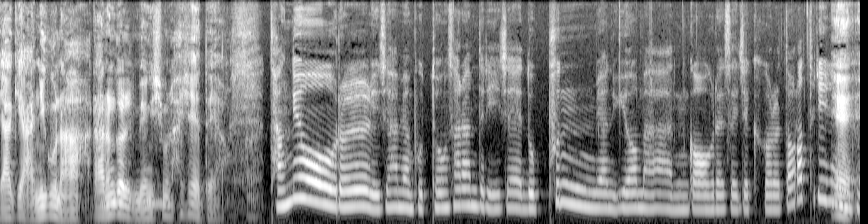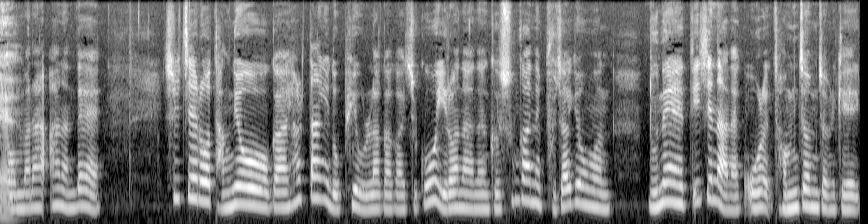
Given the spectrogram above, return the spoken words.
약이 아니구나라는 걸 명심을 하셔야 돼요. 당뇨를 이제 하면 보통 사람들이 이제 높으면 위험한 거 그래서 이제 그거를 떨어뜨리는 예, 그것만 하- 하는데 실제로 당뇨가 혈당이 높이 올라가 가지고 일어나는 그 순간의 부작용은 눈에 띄지는 않아요. 오래- 점점점 이렇게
